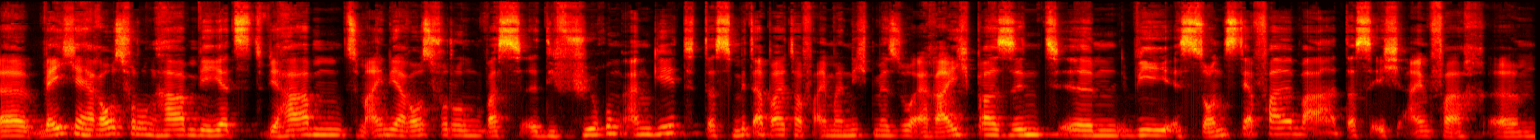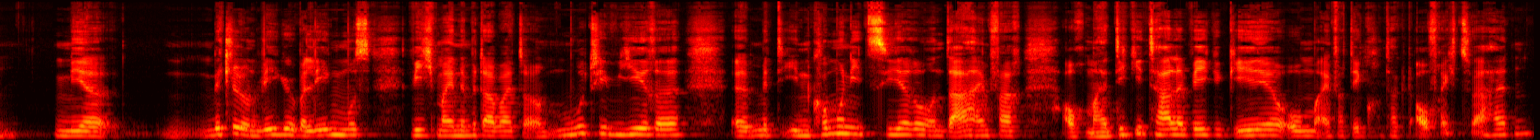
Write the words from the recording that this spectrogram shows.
Äh, welche Herausforderungen haben wir jetzt? Wir haben zum einen die Herausforderung, was äh, die Führung angeht, dass Mitarbeiter auf einmal nicht mehr so erreichbar sind, ähm, wie es sonst der Fall war, dass ich einfach ähm, mir Mittel und Wege überlegen muss, wie ich meine Mitarbeiter motiviere, äh, mit ihnen kommuniziere und da einfach auch mal digitale Wege gehe, um einfach den Kontakt aufrechtzuerhalten.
